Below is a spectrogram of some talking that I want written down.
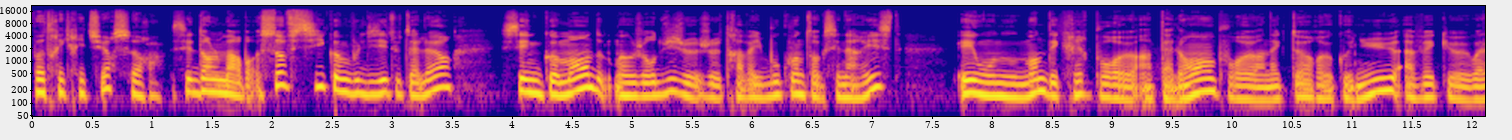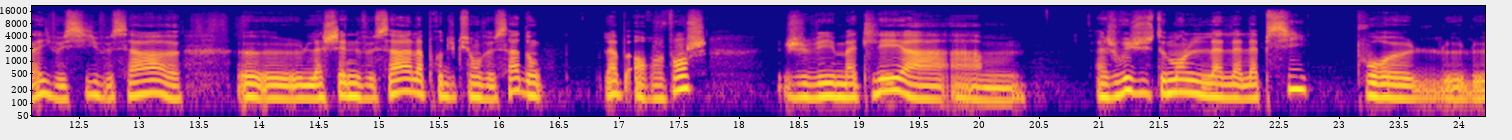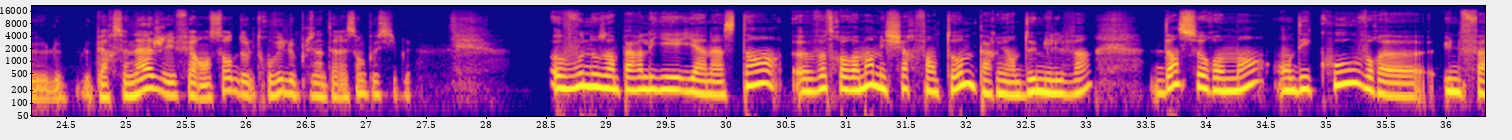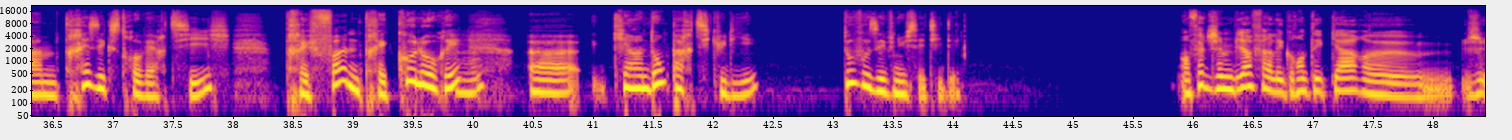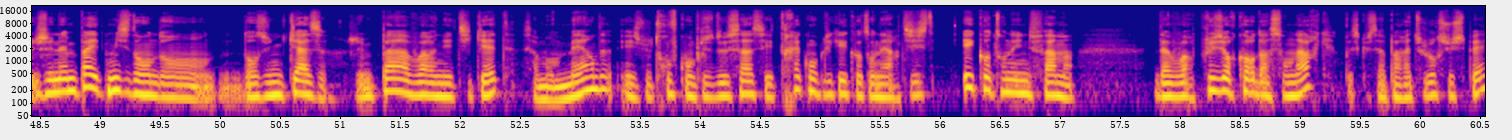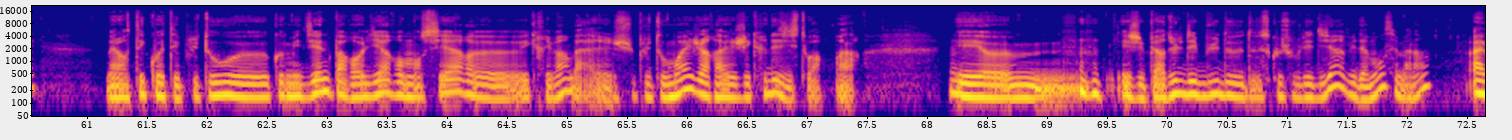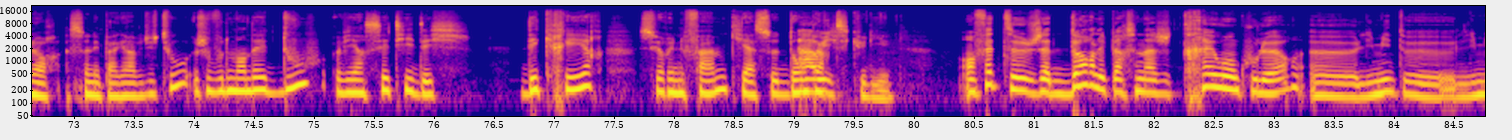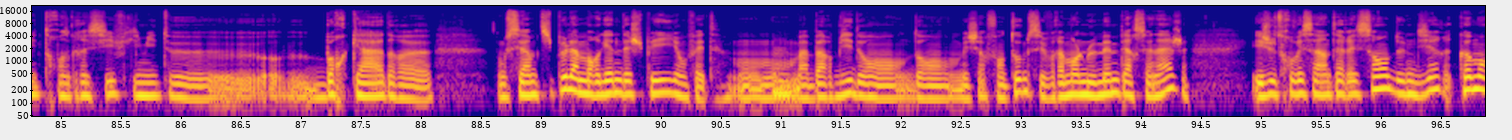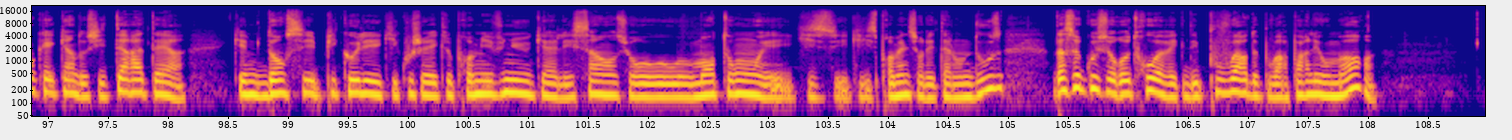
votre écriture sera. C'est dans le marbre. Sauf si, comme vous le disiez tout à l'heure, c'est une commande. Moi, aujourd'hui, je, je travaille beaucoup en tant que scénariste et où on nous demande d'écrire pour euh, un talent, pour euh, un acteur euh, connu, avec, voilà, il veut ci, il veut ça, la chaîne veut ça, la production veut ça. Donc là, en revanche, je vais m'atteler à, à, jouer justement la, la, psy pour le- le personnage et faire en sorte de le trouver le plus intéressant possible. Vous nous en parliez il y a un instant, euh, votre roman Mes chers fantômes, paru en 2020. Dans ce roman, on découvre euh, une femme très extrovertie, très fun, très colorée, Mhm. euh, qui a un don particulier. D'où vous est venue cette idée? En fait, j'aime bien faire les grands écarts. je je n'aime pas être mise dans, dans, dans une case. J'aime pas avoir une étiquette. Ça m'emmerde. Et je trouve qu'en plus de ça, c'est très compliqué quand on est artiste et quand on est une femme d'avoir plusieurs cordes à son arc, parce que ça paraît toujours suspect. Mais alors, t'es quoi? T'es plutôt euh, comédienne, parolière, romancière, euh, écrivain? Bah, Je suis plutôt moi et j'écris des histoires. Voilà. Et, euh, et j'ai perdu le début de, de ce que je voulais dire, évidemment, c'est malin. Alors, ce n'est pas grave du tout. Je vous demandais d'où vient cette idée d'écrire sur une femme qui a ce don Ah oui. En fait, euh, j'adore les personnages très hauts en couleur, euh, limite, euh, limite transgressif, limite euh, bord cadre. Donc c'est un petit peu la Morgane d'HPI en fait. Mon- mon- Mm. Ma Barbie dans, dans Mes chers fantômes, c'est vraiment le même personnage. Et je trouvais ça intéressant de me dire comment quelqu'un d'aussi terre à terre, qui aime danser, picoler, qui couche avec le premier venu, qui a les seins sur au menton et qui, se- qui se promène sur les talons de 12, d'un seul coup se retrouve avec des pouvoirs de pouvoir parler aux morts.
